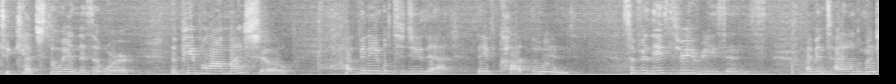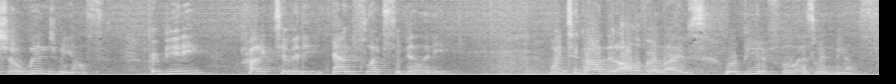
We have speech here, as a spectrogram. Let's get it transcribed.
to catch the wind, as it were. The people on my show have been able to do that. They've caught the wind. So, for these three reasons, I've entitled my show Windmills for beauty, productivity, and flexibility. Would to God that all of our lives were beautiful as windmills.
